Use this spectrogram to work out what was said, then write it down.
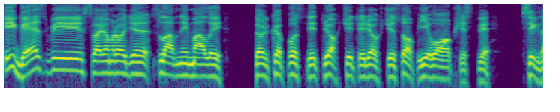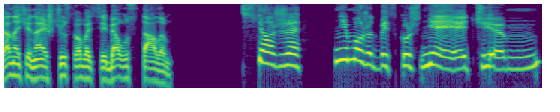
и Гэсби в своем роде славный малый — только после трех-четырех часов в его обществе всегда начинаешь чувствовать себя усталым. «Все же не может быть скучнее, чем...»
